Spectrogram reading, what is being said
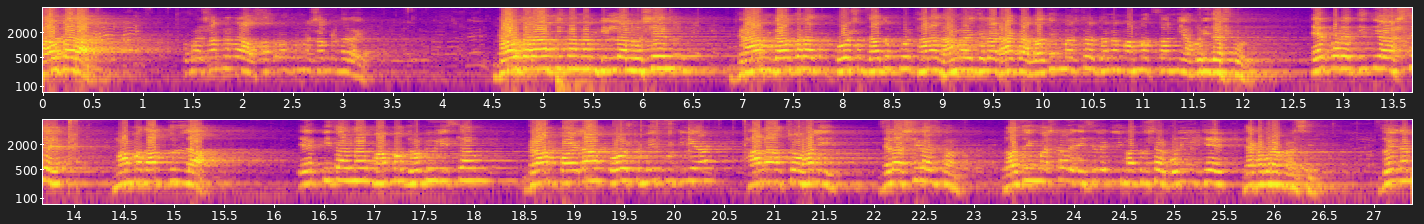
গাউতারা। তোমরা সামনে দাঁড়াও। ছাত্ররা তোমরা সামনে দাঁড়াই গাউতারা পিতার নাম বিল্লাল হোসেন। গ্রাম গাউতারা পোস্ট যাদবপুর থানা ধামরাই জেলা ঢাকা লজিং মাস্টার জনাব মোহাম্মদ সামিয়া, হরিদাসপুর। এরপরে দ্বিতীয় আসছে মোহাম্মদ আবদুল্লাহ। এর পিতার নাম মোহাম্মদ রবিউল ইসলাম। গ্রাম কয়লা পোস্ট মিরপুটিয়া থানা চৌহালি, জেলা সিরাজগঞ্জ। লজিং মাস্টার এই ছেলেটি মাদ্রাসার বড়ি লিখে লেখাপড়া করেছে। দুই নাম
